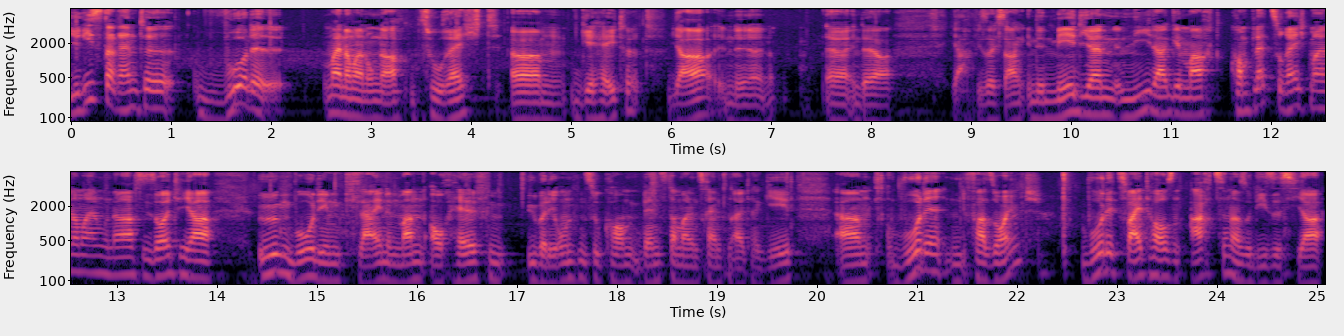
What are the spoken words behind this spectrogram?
Die Riester-Rente wurde meiner Meinung nach zu Recht ähm, gehatet, ja, in, den, äh, in der ja, wie soll ich sagen, in den Medien niedergemacht. Komplett zu Recht, meiner Meinung nach. Sie sollte ja irgendwo dem kleinen Mann auch helfen, über die Runden zu kommen, wenn es da mal ins Rentenalter geht. Ähm, wurde versäumt, wurde 2018, also dieses Jahr,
